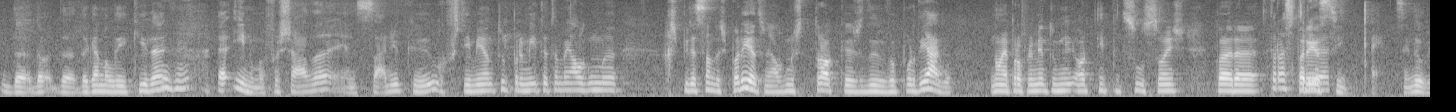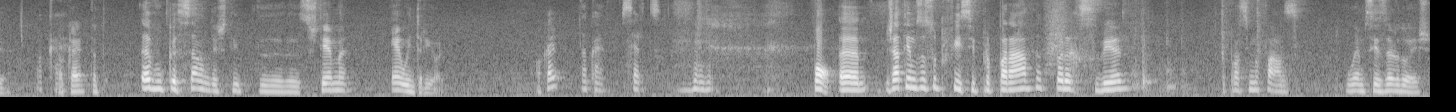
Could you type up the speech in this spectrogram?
da, da- da- gama líquida, Uhum. eh, e numa fachada é necessário que o revestimento permita também alguma respiração das paredes, não é? algumas trocas de vapor de água. Não é propriamente o melhor tipo de soluções para, Para para esse sim. É, sem dúvida. Ok. Ok? Portanto, a vocação deste tipo de sistema é o interior. Ok? Ok, certo. Bom, hum, já temos a superfície preparada para receber a próxima fase, o MC02.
